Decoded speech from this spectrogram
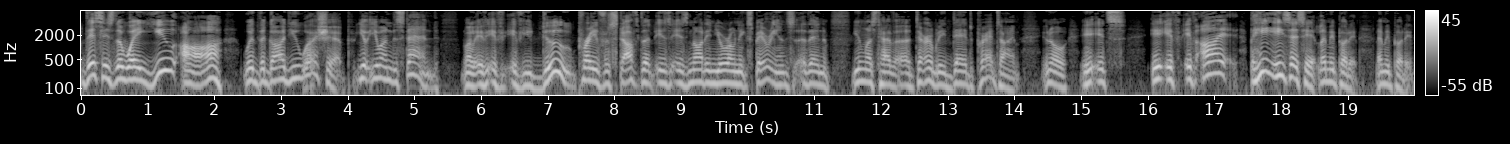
this is the way you are with the God you worship. You, you understand? Well, if, if, if you do pray for stuff that is, is not in your own experience, then you must have a terribly dead prayer time. You know, it's, if, if I, he, he says here, let me put it, let me put it.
